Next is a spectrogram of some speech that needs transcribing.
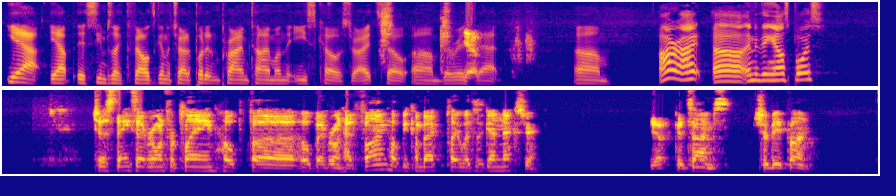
yeah, yep. It seems like the Feld's going to try to put it in prime time on the East Coast, right? So um, there is Yep. that. Um, all right. Uh, anything else, boys? Just thanks everyone for playing. Hope uh, hope everyone had fun. Hope you come back and play with us again next year. Yep, good times. Should be fun.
